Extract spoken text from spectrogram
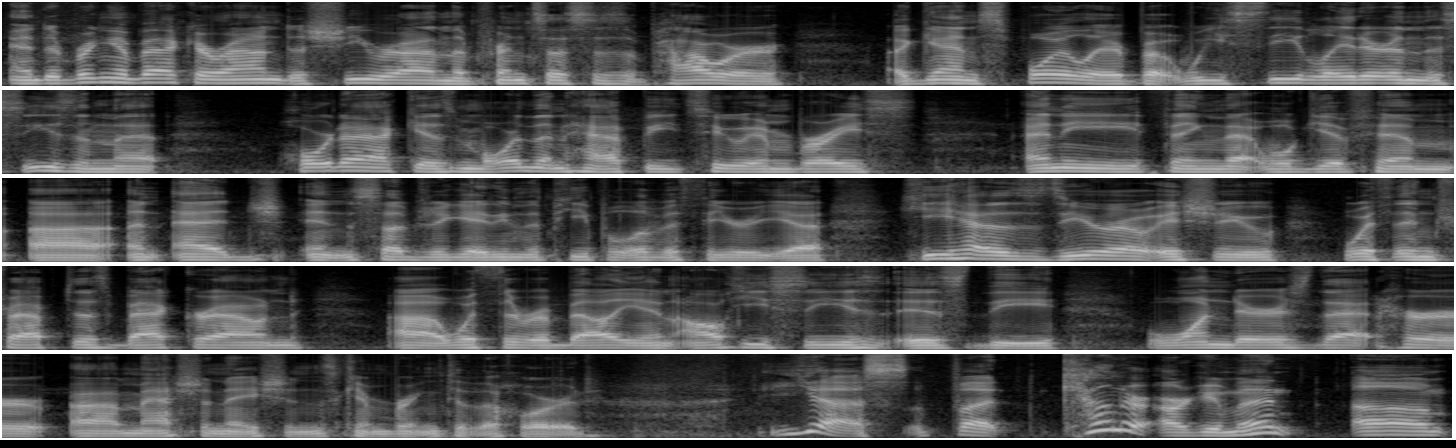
And to bring it back around to She-Ra and the Princesses of Power, again, spoiler, but we see later in the season that Hordak is more than happy to embrace anything that will give him uh, an edge in subjugating the people of Etheria. He has zero issue with Entrapta's background uh, with the rebellion. All he sees is the wonders that her uh, machinations can bring to the Horde. Yes, but counter argument um,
